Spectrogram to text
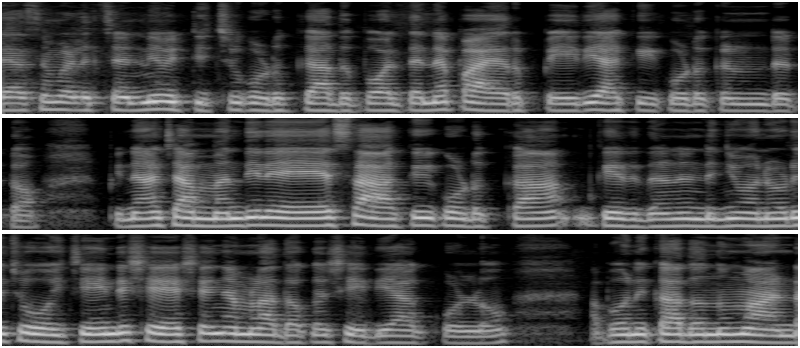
ലേശം വെളിച്ചെണ്ണ ഒറ്റിച്ച് കൊടുക്കുക. അതുപോലെ തന്നെ പയറുപ്പേരി ആക്കി കൊടുക്കുന്നുണ്ട് കേട്ടോ. പിന്നെ ആ ചമ്മന്തി ലേസാക്കി കൊടുക്കാൻ കരുതണുണ്ട് ഇനി ഓനോട് ചോദിച്ചതിന്റെ ശേഷം നമ്മൾ അതൊക്കെ ശരിയാക്കുള്ളൂ. അപ്പോൾ എനിക്ക് അതൊന്നും വേണ്ട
